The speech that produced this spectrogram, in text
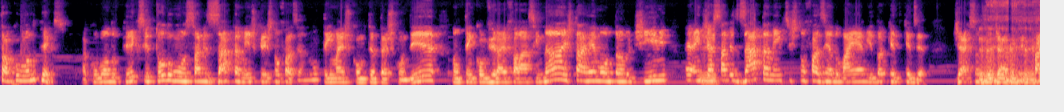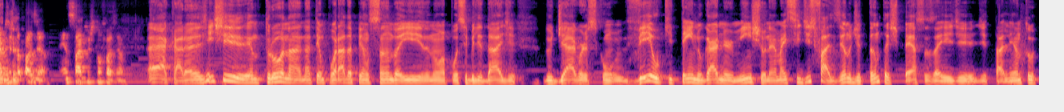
tá acumulando picks acumulando picks e todo mundo sabe exatamente o que eles estão fazendo. Não tem mais como tentar esconder, não tem como virar e falar assim, não, está remontando o time. É, a gente já sabe exatamente o que vocês estão fazendo. Miami, quer, quer dizer, Jackson Jackson. Sabe o que vocês estão fazendo. Gente sabe o que estão fazendo. É, cara, a gente entrou na, na temporada pensando aí numa possibilidade do Jaguars com ver o que tem no Gardner Minshew, né? Mas se desfazendo de tantas peças aí de, de talento,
